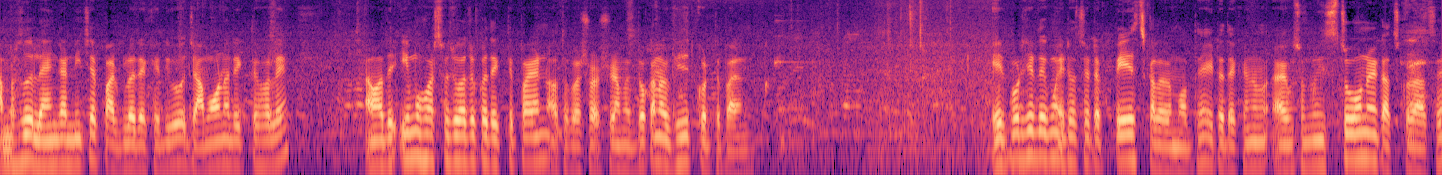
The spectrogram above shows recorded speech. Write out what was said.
আমরা শুধু লেহেঙ্গার নিচের পার্টগুলো দেখে দিব জামাওনা দেখতে হলে। আমাদের ইমো হোয়াটসঅ্যাপে যোগাযোগ করে দেখতে পারেন, অথবা সরাসরি আমাদের দোকানে ভিজিট করতে পারেন। এরপর যে দেখবেন এটা হচ্ছে একটা পেস্ট কালারের মধ্যে। এটা দেখেন সম্পূর্ণ স্টোনের কাজ করা আছে।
